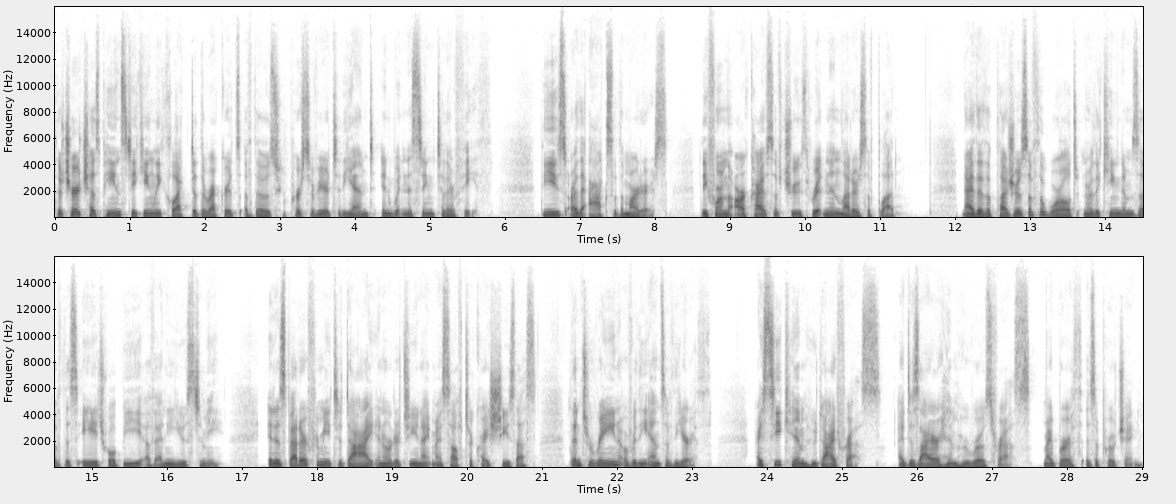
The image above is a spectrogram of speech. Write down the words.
The Church has painstakingly collected the records of those who persevered to the end in witnessing to their faith. These are the acts of the martyrs. They form the archives of truth written in letters of blood. Neither the pleasures of the world nor the kingdoms of this age will be of any use to me. It is better for me to die in order to unite myself to Christ Jesus than to reign over the ends of the earth. I seek him who died for us. I desire him who rose for us. My birth is approaching.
